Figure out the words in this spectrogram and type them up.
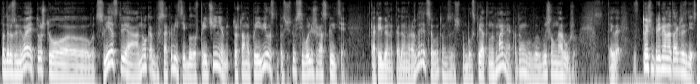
подразумевает то, что э, вот следствие, оно как бы в сокрытии было в причине, то, что оно появилось, это по существу всего лишь раскрытие. Как ребенок, когда он рождается, вот он, значит, он был спрятан в маме, а потом вышел наружу. Тогда, точно примерно так же здесь.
